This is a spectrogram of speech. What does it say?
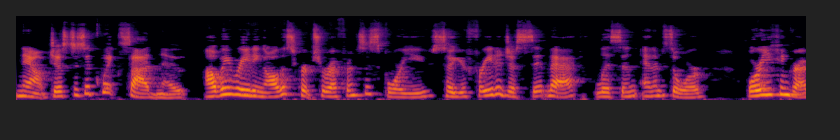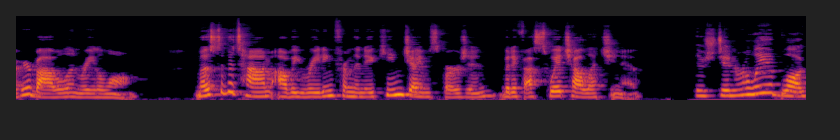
Now, just as a quick side note, I'll be reading all the scripture references for you, so you're free to just sit back, listen, and absorb or you can grab your Bible and read along. Most of the time, I'll be reading from the New King James Version, but if I switch, I'll let you know. There's generally a blog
